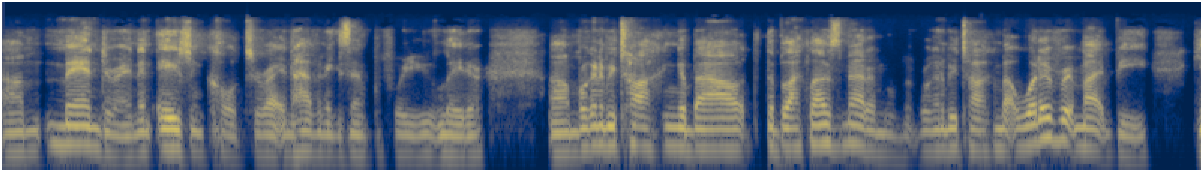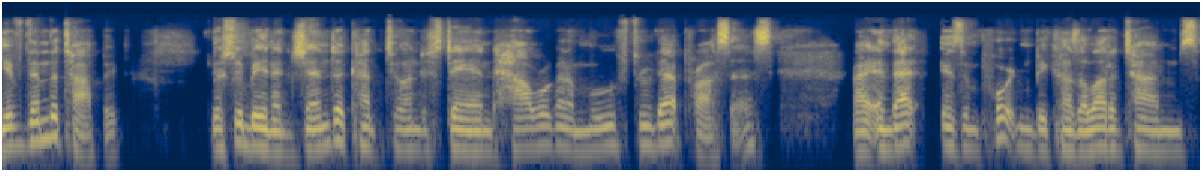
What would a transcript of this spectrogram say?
um, Mandarin and Asian culture, right? And I have an example for you later. Um, we're going to be talking about the Black Lives Matter movement. We're going to be talking about whatever it might be. Give them the topic. There should be an agenda kind to understand how we're going to move through that process, right? And that is important because a lot of times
